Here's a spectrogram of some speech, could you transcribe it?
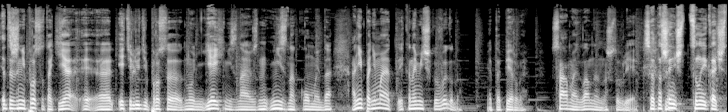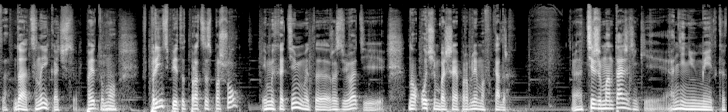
Это же не просто так, я, э, эти люди просто, ну, я их не знаю, не знакомые, да, они понимают экономическую выгоду, это первое самое главное, на что влияет. Соотношение да. цены и качества. Да, цены и качества. Поэтому, в принципе, этот процесс пошел, и мы хотим это развивать. И... Но очень большая проблема в кадрах. А, те же монтажники, они не умеют как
